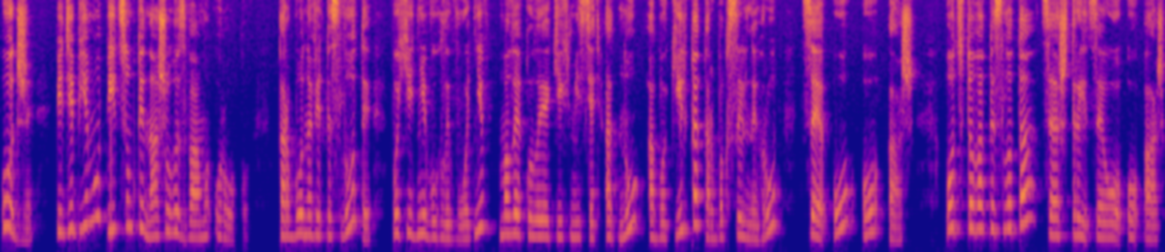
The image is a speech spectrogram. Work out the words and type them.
Отже, підіб'ємо підсумки нашого з вами уроку. Карбонові кислоти похідні вуглеводнів, молекули яких містять одну або кілька карбоксильних груп COOH. Оцтова кислота CH3COOH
